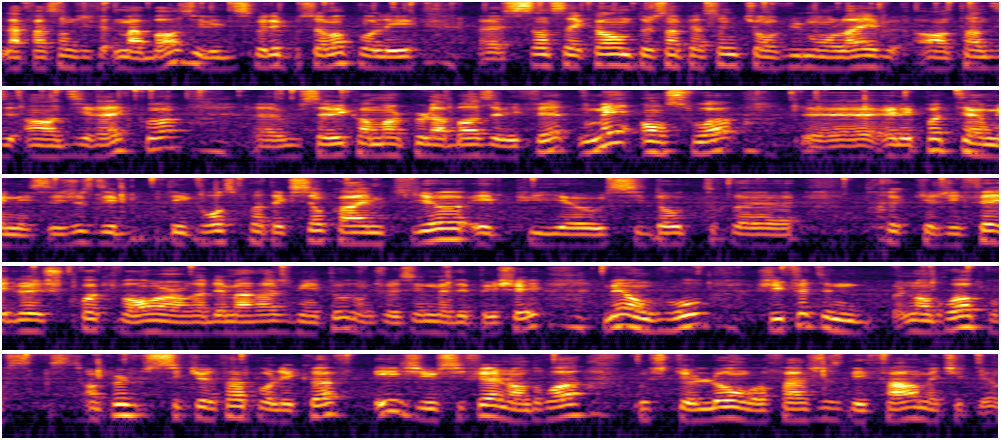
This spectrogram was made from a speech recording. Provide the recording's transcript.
la façon que j'ai fait ma base. Il est disponible seulement pour les 150-200 personnes qui ont vu mon live en, en direct, quoi. Euh, vous savez comment un peu la base elle est faite. Mais en soi, euh, elle est pas terminée. C'est juste des, grosses protections quand même qu'il y a. Et puis il y a aussi d'autres euh, trucs que j'ai fait. Là, je crois qu'il va y avoir un redémarrage bientôt. Donc je vais essayer de me dépêcher. Mais en gros, j'ai fait un endroit pour un peu sécuritaire pour les coffres. Et j'ai aussi fait un endroit où que là, on va faire juste des farms, etc.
